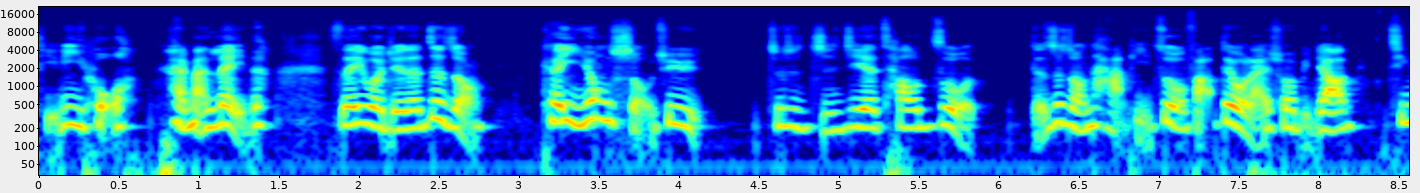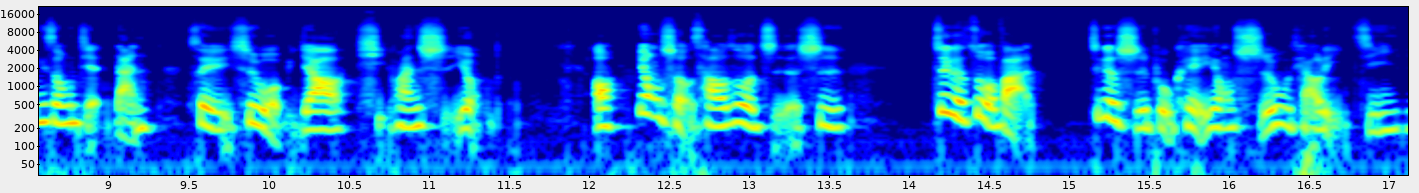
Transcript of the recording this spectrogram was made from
体力活，还蛮累的，所以我觉得这种可以用手去就是直接操作的这种塔皮做法，对我来说比较轻松简单，所以是我比较喜欢使用的。哦，用手操作指的是这个做法，这个食谱可以用食物调理机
